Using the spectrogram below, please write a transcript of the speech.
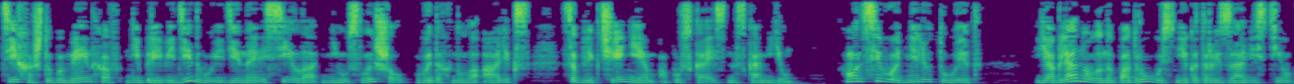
Тихо, чтобы Мейнхов не приведи двуединая сила не услышал, выдохнула Алекс, с облегчением опускаясь на скамью. Он сегодня лютует. Я глянула на подругу с некоторой завистью.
